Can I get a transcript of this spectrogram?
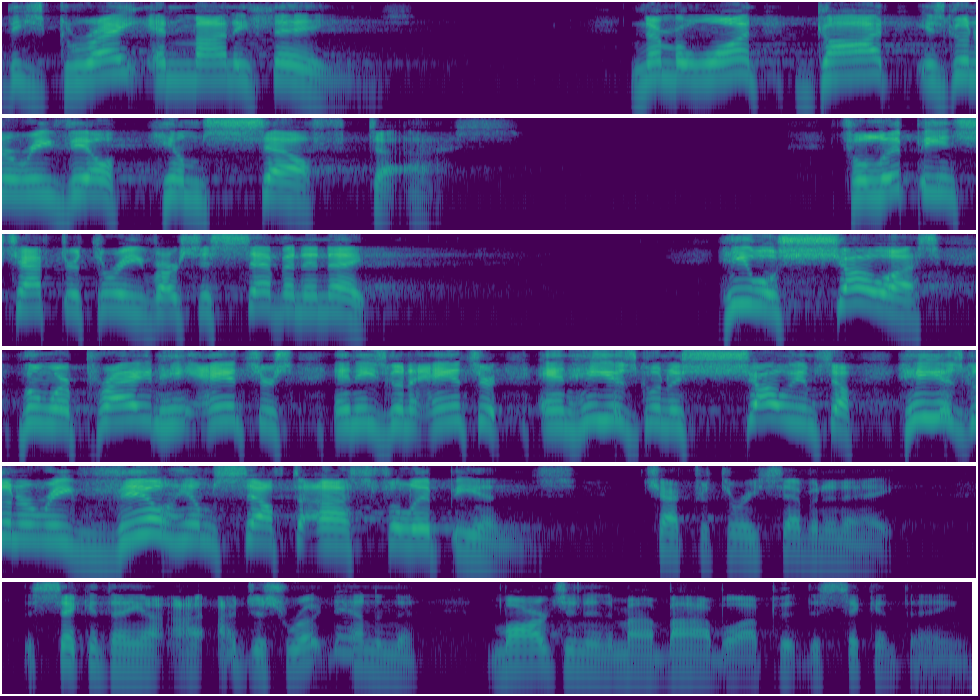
these great and mighty things? Number 1, God is going to reveal himself to us. Philippians chapter 3 verses 7 and 8. He will show us when we're praying, He answers, and He's going to answer, and He is going to show Himself. He is going to reveal Himself to us, Philippians chapter 3, 7, and 8. The second thing I, I just wrote down in the margin in my Bible, I put the second thing.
